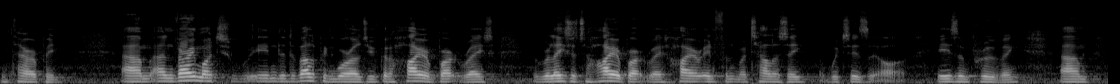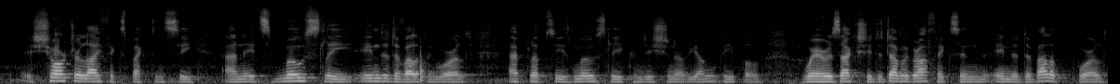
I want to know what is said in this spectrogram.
and therapy. Um, and very much in the developing world, you've got a higher birth rate, related to higher birth rate, higher infant mortality, which is, uh, is improving, um, shorter life expectancy, and it's mostly in the developing world. Epilepsy is mostly a condition of young people, whereas actually the demographics in, in the developed world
